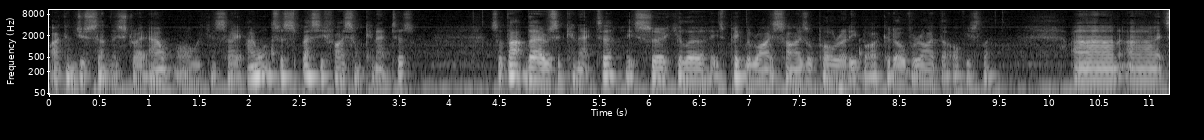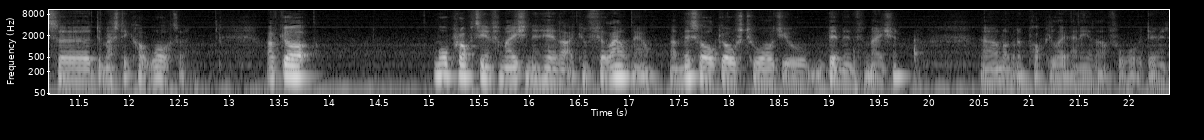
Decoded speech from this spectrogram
I can just send this straight out, or we can say, I want to specify some connectors. So that there is a connector. It's circular. It's picked the right size up already, but I could override that obviously. And uh, it's a domestic hot water. I've got more property information in here that I can fill out now, and this all goes towards your BIM information. Uh, I'm not going to populate any of that for what we're doing.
